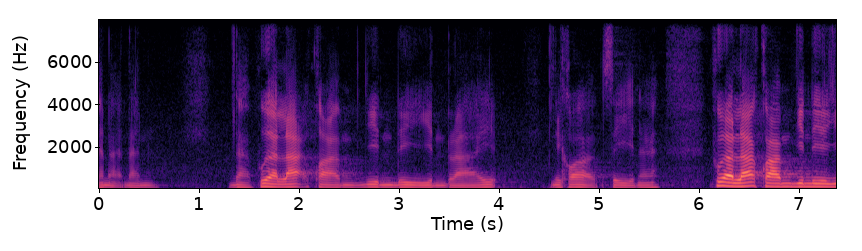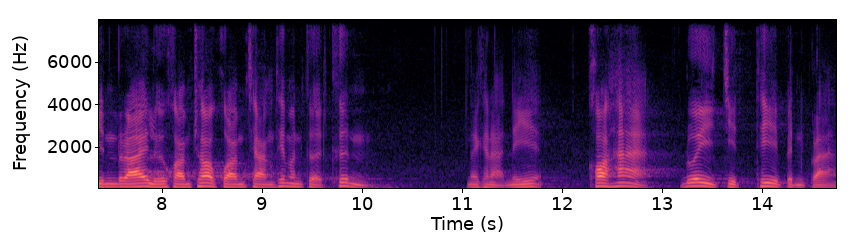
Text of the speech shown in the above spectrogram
ขณะนั้น นะเพื่อละความยินดียินร้ายนี่ข้อสี่นะเพื่อละความยินดียินร้ายหรือความชอบความชังที่มันเกิดขึ้น ในขณะนี้ข้อห้าด้วยจิตที่เป็นกลาง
